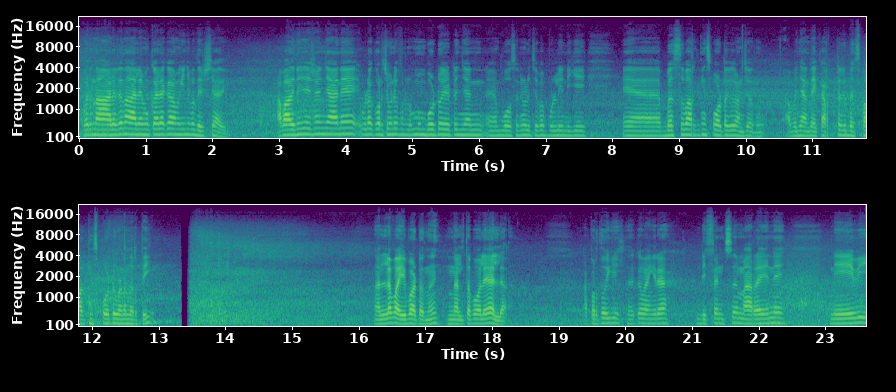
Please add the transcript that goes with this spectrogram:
അപ്പോൾ ഒരു നാലര നാലേ മുക്കാലൊക്കെ ആകുമ്പോൾ ഇനി പ്രതീക്ഷിച്ചാൽ മതി. അപ്പോൾ അതിനുശേഷം ഞാൻ ഇവിടെ കുറച്ചും കൂടി മുമ്പോട്ട് പോയിട്ട് ഞാൻ ബോസിനെ വിളിച്ചപ്പോൾ പുള്ളി എനിക്ക് ബസ് പാർക്കിംഗ് സ്പോട്ടൊക്കെ കാണിച്ചു തന്നു. അപ്പോൾ ഞാൻ അതേ കറക്റ്റ് ഒരു ബസ് പാർക്കിംഗ് സ്പോട്ട് ഇവിടെ നിർത്തി. നല്ല വൈബാട്ടൊന്ന് ഇന്നലത്തെ പോലെ അല്ല. അപ്പുറത്ത് നോക്കി. ഇതൊക്കെ ഭയങ്കര ഡിഫൻസ് മറൈന് നേവി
